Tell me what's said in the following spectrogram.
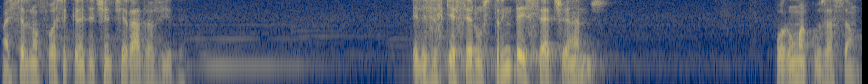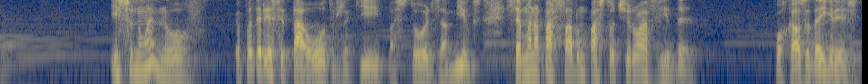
Mas se ele não fosse crente, ele tinha tirado a vida. Eles esqueceram os 37 anos por uma acusação. Isso não é novo. Eu poderia citar outros aqui, pastores, amigos. Semana passada, um pastor tirou a vida por causa da igreja.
